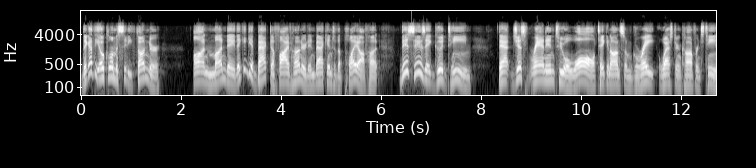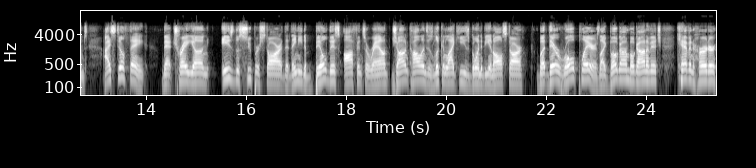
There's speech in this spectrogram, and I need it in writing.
they got the Oklahoma City Thunder on Monday. They could get back to 500 and back into the playoff hunt. This is a good team that just ran into a wall taking on some great Western Conference teams. I still think that Trae Young is the superstar that they need to build this offense around. John Collins is looking like he's going to be an all star, but their role players like Bogdan Bogdanovic, Kevin Huerter,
